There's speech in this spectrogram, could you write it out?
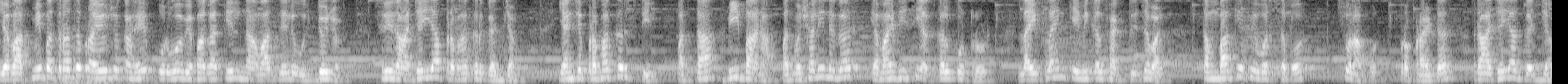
या बातमीपत्राचं प्रायोजक आहे पूर्व विभागातील नावाजलेले उद्योजक श्री राजय्या प्रभाकर गज्जा यांचे प्रभाकर स्टील पत्ता बी बारा Padmashali Nagar M I D C Akkalkot road lifeline chemical factory जवळ तंबाके फेवर समोर सोलापूर. प्रोप्रायटर राजय्या गज्जा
